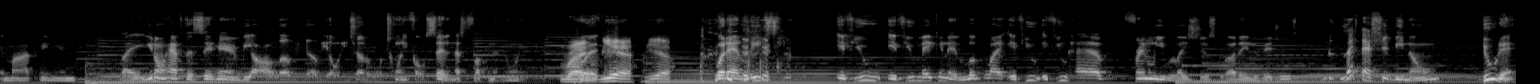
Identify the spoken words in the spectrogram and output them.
in my opinion. Like, you don't have to sit here and be all lovey dovey on each other with twenty four seven. That's fucking annoying. Right. But- yeah, yeah. But at least if you if you making it look like if you if you have friendly relationships with other individuals, let that shit be known. Do that.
